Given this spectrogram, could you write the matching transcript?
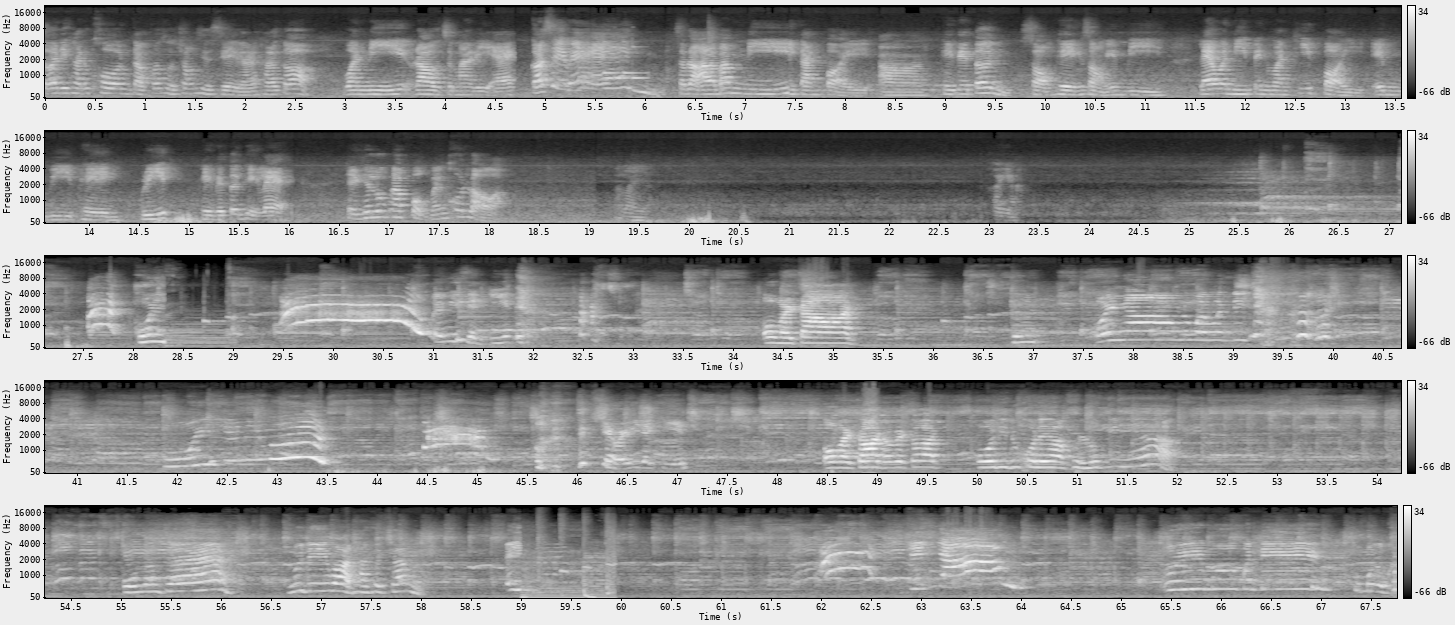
สวัสดีค่ะทุกคนกลับเข้าสู่ช่องเซียเซียอีกแล้วนะคะแล้วก็วันนี้เราจะมา react ก็เซเว่นสำหรับอัลบั้มนี้มีการปล่อยอ่าเพลงเตเติ้ลสองเพลง 2 MV และวันนี้เป็นวันที่ปล่อย MV เพลง b r e a t h เพลงเตเติ้ลเพลงแรกเห็นแค่รูปหน้าปกแม่งโคตรหล่ออะอะไรอะใครอะอุ้ย อ้ my god โอ้ยงามทำไมมันดีจังเลยโอ้ยเสียงดีมากเขียวไม่มีจะกรี๊ดโอ้ my god โอ้ my god โอ้ดีทุกคนเลยอะขนลุกเนี่ยโอ้ยังแจ๊อุ้ยดีว่ะทานเฟคชั่นไอ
